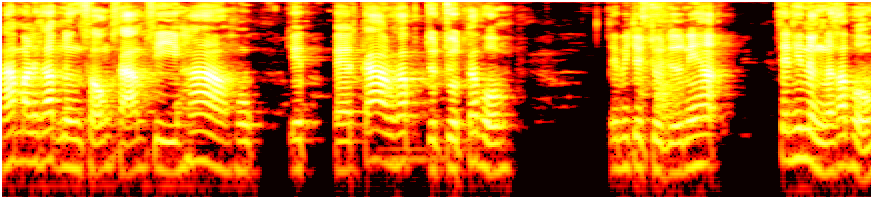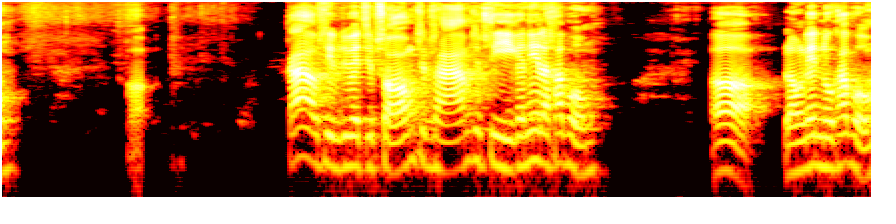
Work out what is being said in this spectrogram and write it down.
นับมาเลยครับหนึ่งสองสามสี่ห้าหกเจ็ดแปดเก้าครับ จุดๆครับผม จะมีจุดๆอยู่ตรงนี้ฮะเส้นที่หนึ่งนะครับผมเก้าสิบสิบเอ็ดสิบสองสิบสามสิบสี่กันนี่แหละครับผมก็ลองเล่นดูครับผม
